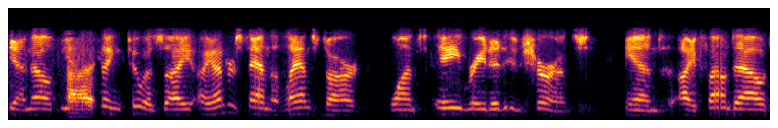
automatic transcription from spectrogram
Yeah. Now the Uh, other thing too is I I understand that Landstar wants A-rated insurance, and I found out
